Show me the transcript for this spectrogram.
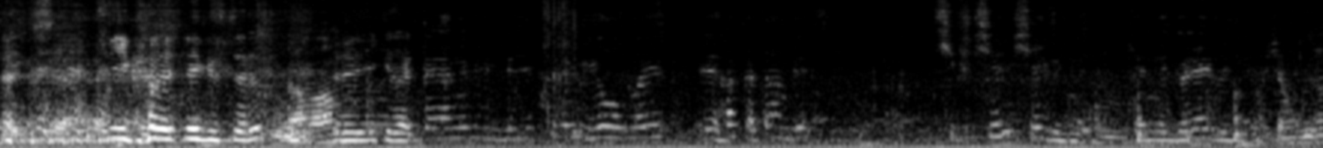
ne güzel. ikram etmek istiyoruz. Tamam. Ee, iki dakika. Yani ne bileyim birlikteliğe üye olmayı e, hakikaten bir çift şey, bilmeli, kendine görev bilmeli.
